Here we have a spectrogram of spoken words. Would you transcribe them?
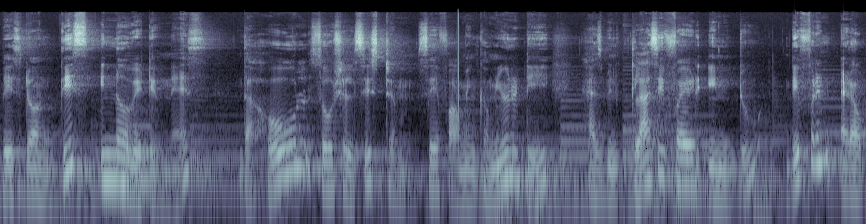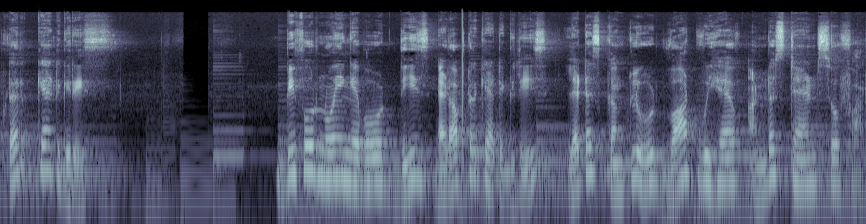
Based on this innovativeness, the whole social system, say farming community, has been classified into different adopter categories. Before knowing about these adopter categories, let us conclude what we have understand so far.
